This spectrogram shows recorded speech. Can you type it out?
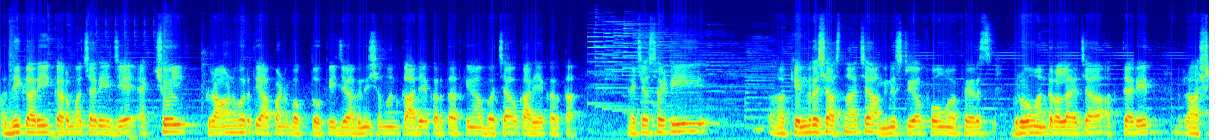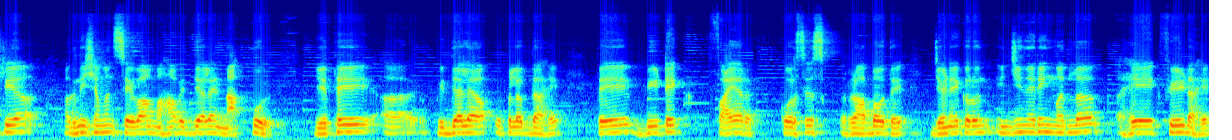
अधिकारी कर्मचारी जे ॲक्च्युअल ग्राउंडवरती आपण बघतो की जे अग्निशमन कार्य करतात किंवा बचाव कार्य करतात ह्याच्यासाठी केंद्र शासनाच्या मिनिस्ट्री ऑफ होम अफेअर्स गृह मंत्रालयाच्या अखत्यारीत राष्ट्रीय अग्निशमन सेवा महाविद्यालय नागपूर येथे विद्यालय उपलब्ध आहे. ते बी टेक फायर कोर्सेस राबवते जेणेकरून इंजिनिअरिंगमधलं हे एक फील्ड आहे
